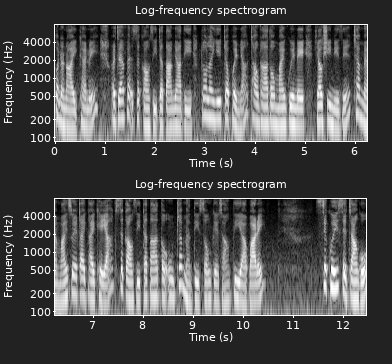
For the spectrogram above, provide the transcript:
9နာရီခန့်တွင်အကြမ်းဖက်စစ်ကောင်စီတပ်သားများသည်တော်လှန်ရေးတပ်ဖွဲ့များထောင်ထားသောမိုင်းကွင်းနှင့်ရောက်ရှိနေစဉ်ထပ်မံမိုင်းဆွဲတိုက်ခိုက်ခဲ့ရာစစ်ကောင်စီတပ်သား3ဦးထပ်မံသေဆုံးခဲ့ကြောင်းသိရပါတယ်။ စစ်ခွေးစစ်ကြောင်းကို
